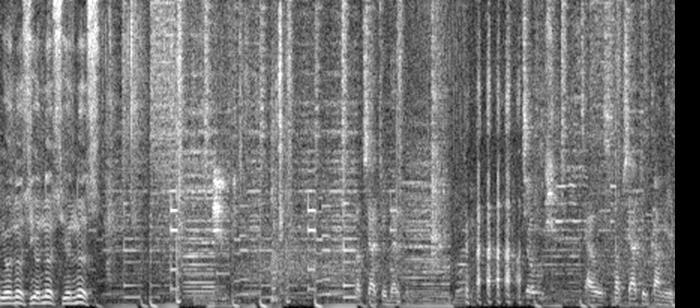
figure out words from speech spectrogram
Jonas, Jonas, Jonas. Dla przyjaciół Delfin. Ciałuś. Ciaus, dla przyjaciół Kamil.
